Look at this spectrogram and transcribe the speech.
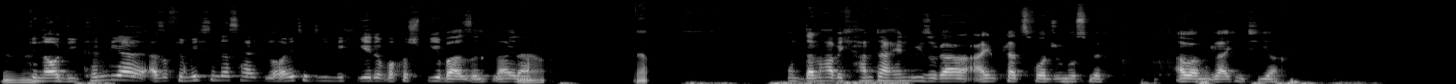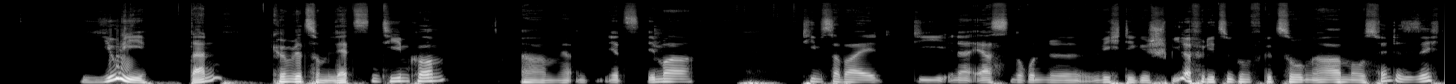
Mhm. genau, die können ja, also für mich sind das halt Leute, die nicht jede Woche spielbar sind, leider. Ja. Und dann habe ich Hunter Henry sogar einen Platz vor Juno Smith. Aber im gleichen Tier. Juli. Dann können wir zum letzten Team kommen. Ähm, wir hatten jetzt immer Teams dabei, die in der ersten Runde wichtige Spieler für die Zukunft gezogen haben aus Fantasy-Sicht.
